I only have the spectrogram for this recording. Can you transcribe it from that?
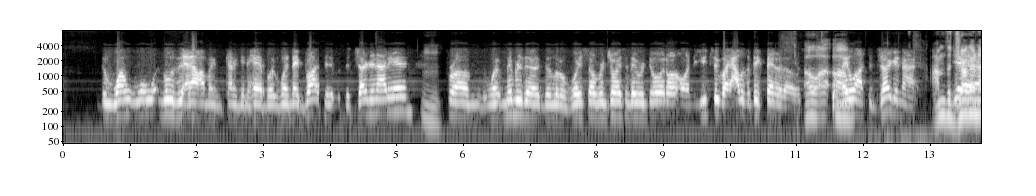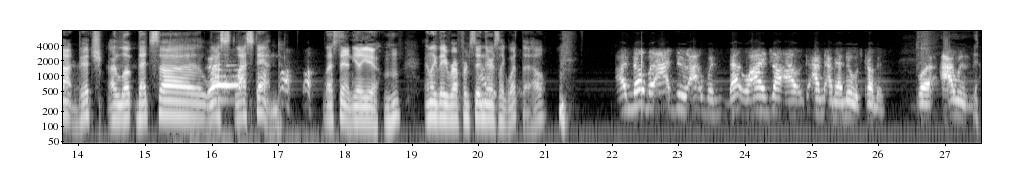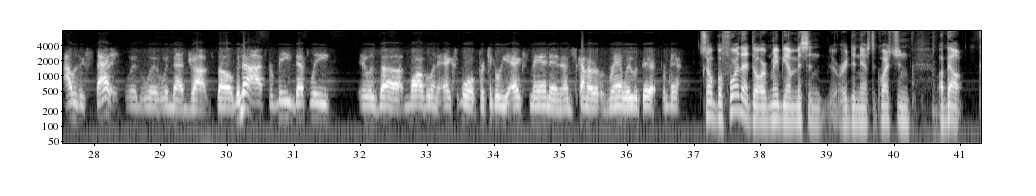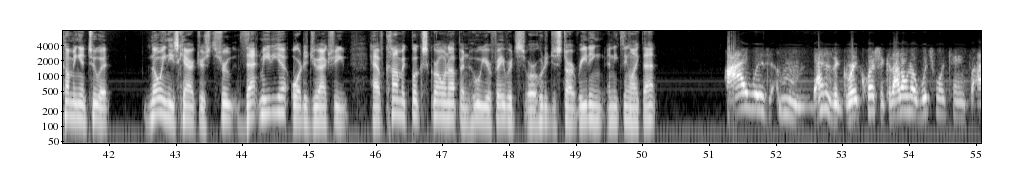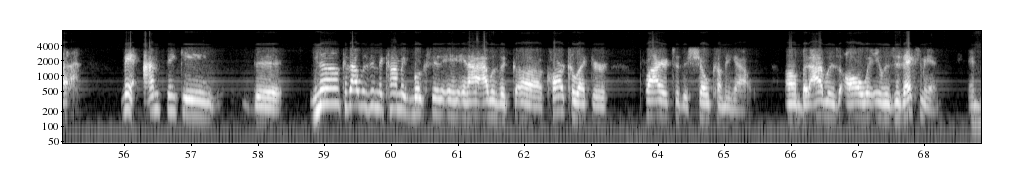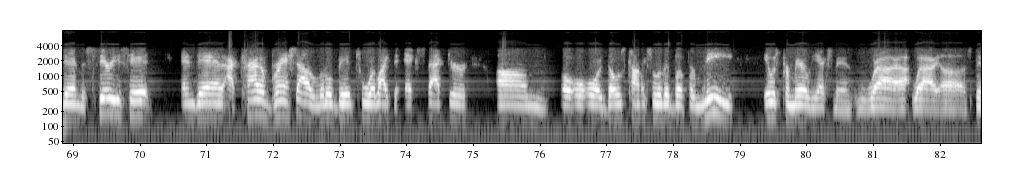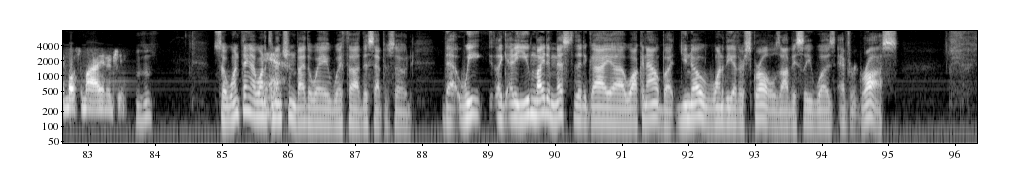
the one, what was it? I'm kind of getting ahead, but when they brought the, the Juggernaut in Mhm. from, what- remember the the little voiceover joints that they were doing on, on YouTube? Like I was a big fan of those. Oh, uh, When they um, lost the Juggernaut. I'm the Yeah. Juggernaut, bitch. I love that's uh last last stand, Last Stand? Yeah, yeah. hmm and like they referenced it in there. It's like what the hell? I know, but I do. I, when that line dropped, I, I, I mean, I knew it was coming, but I was I was ecstatic when when, when that dropped. So, but nah, for me, definitely it was uh, Marvel and X, well, particularly X Men, and I just kind of ran away with it from there. So before that, though, or maybe I'm missing, or I didn't ask the question about coming into it, knowing these characters through that media, or did you actually have comic books growing up, and who were your favorites, or who did you start reading, anything like that? I was. Mm, that is a great question because I don't know which one came from. I, man, I'm thinking the no, because I was in the comic books and, and, I, I was a uh, car collector prior to the show coming out. Um, but I was always it was just X Men, and then the series hit, and then I kind of branched out a little bit toward like the X Factor, um, or, or, or those comics a little bit. But for me, it was primarily X Men where I where I uh, spent most of my energy. So one thing I wanted to mention, by the way, with uh, this episode, that we like Eddie, you might have missed the guy uh, walking out, but you know one of the other Skrulls obviously was Everett Ross,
